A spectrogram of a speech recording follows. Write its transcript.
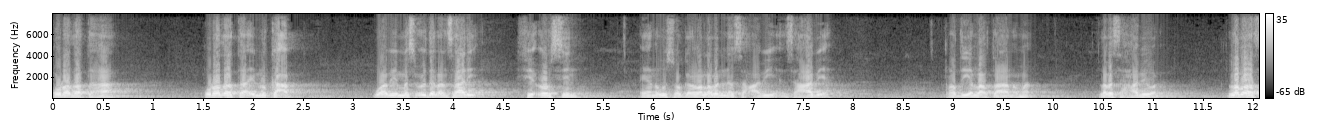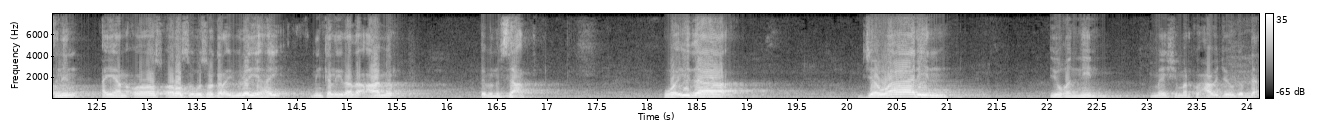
quradata ha. Quradata ibnu kacb wa abi mascuud alansaari fii cursin ayaa nagu soo galay. Waa laba nin saaabi saxaabi ah radia allahu tacala anhuma laba saxaabi wa. Labadaas nin ayaan oros ugu soo galay. Ayuu leeyahay ninka la yihahdo caamir ibnu sacd wa idaa jawaarin yuaniin meeshii marka waxaaba jooga gabdha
